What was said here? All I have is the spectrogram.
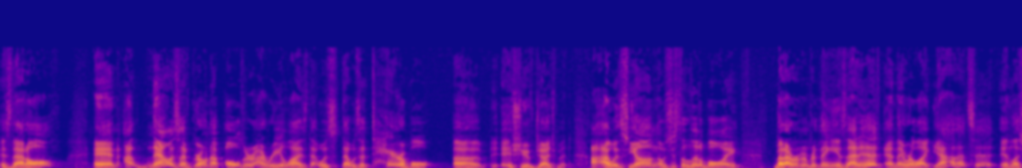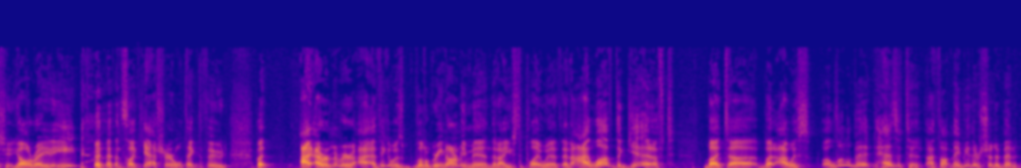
Is that all? And I, now, as I've grown up older, I realized that was, that was a terrible uh, issue of judgment. I, I was young, I was just a little boy. But I remember thinking, is that it? And they were like, yeah, that's it. Unless you, all are ready to eat. it's like, yeah, sure, we'll take the food. But I, I remember, I, I think it was Little Green Army Men that I used to play with. And I loved the gift, but, uh, but I was a little bit hesitant. I thought maybe there should have been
